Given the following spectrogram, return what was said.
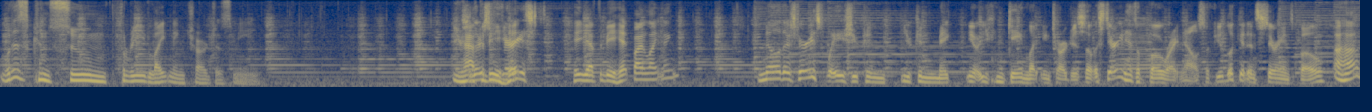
What does consume three lightning charges mean? You have there's to be various, hit. You have to be hit by lightning. No, there's various ways you can you can make you know you can gain lightning charges. So Astarion has a bow right now. So if you look at Astarion's bow, Uh huh.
